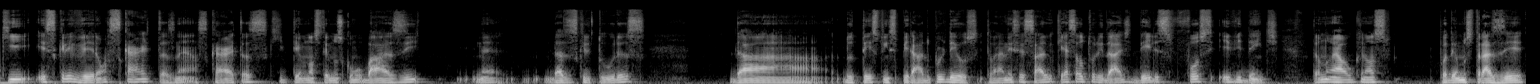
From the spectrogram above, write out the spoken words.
que escreveram as cartas, né? As cartas que tem, nós temos como base né, das escrituras da, do texto inspirado por Deus. Então era necessário que essa autoridade deles fosse evidente. Então não é algo que nós podemos trazer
